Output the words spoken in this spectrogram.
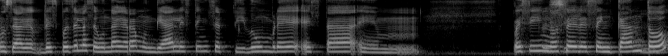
O sea, después de la Segunda Guerra Mundial, esta incertidumbre, esta... Eh, pues sí, pues no sé, desencanto.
